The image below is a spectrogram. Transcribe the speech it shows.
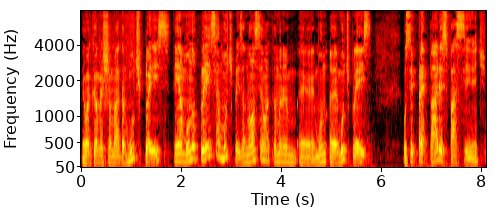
É uma câmera chamada Multiplace. Tem a Monoplace e a Multiplace. A nossa é uma câmera é, é, Multiplace. Você prepara esse paciente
